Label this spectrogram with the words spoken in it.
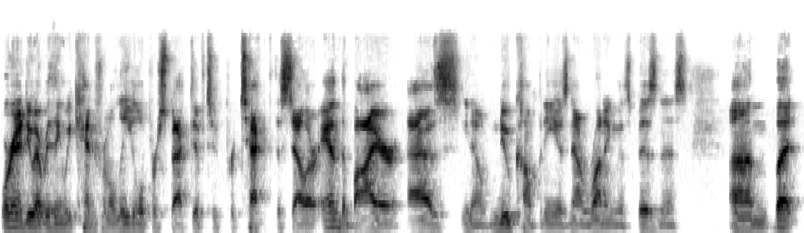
we're going to do everything we can from a legal perspective to protect the seller and the buyer as you know, new company is now running this business. Um, but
